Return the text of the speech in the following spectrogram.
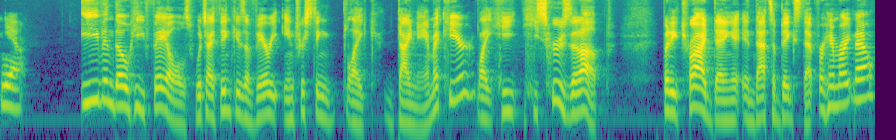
Yeah. even though he fails, which I think is a very interesting like dynamic here. Like he he screws it up, but he tried, dang it, and that's a big step for him right now.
